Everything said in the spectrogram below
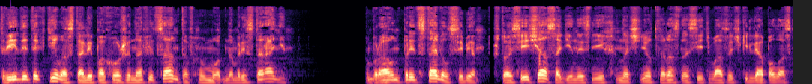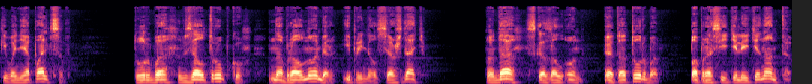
Три детектива стали похожи на официантов в модном ресторане. Браун представил себе, что сейчас один из них начнет разносить вазочки для ополаскивания пальцев. Турбо взял трубку, набрал номер и принялся ждать. «Да», — сказал он, — «это Турбо. Попросите лейтенанта».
